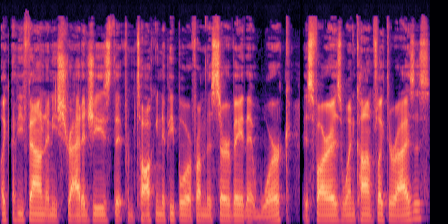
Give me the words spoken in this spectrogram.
Like, have you found any strategies that from talking to people or from the survey that work as far as when conflict arises?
